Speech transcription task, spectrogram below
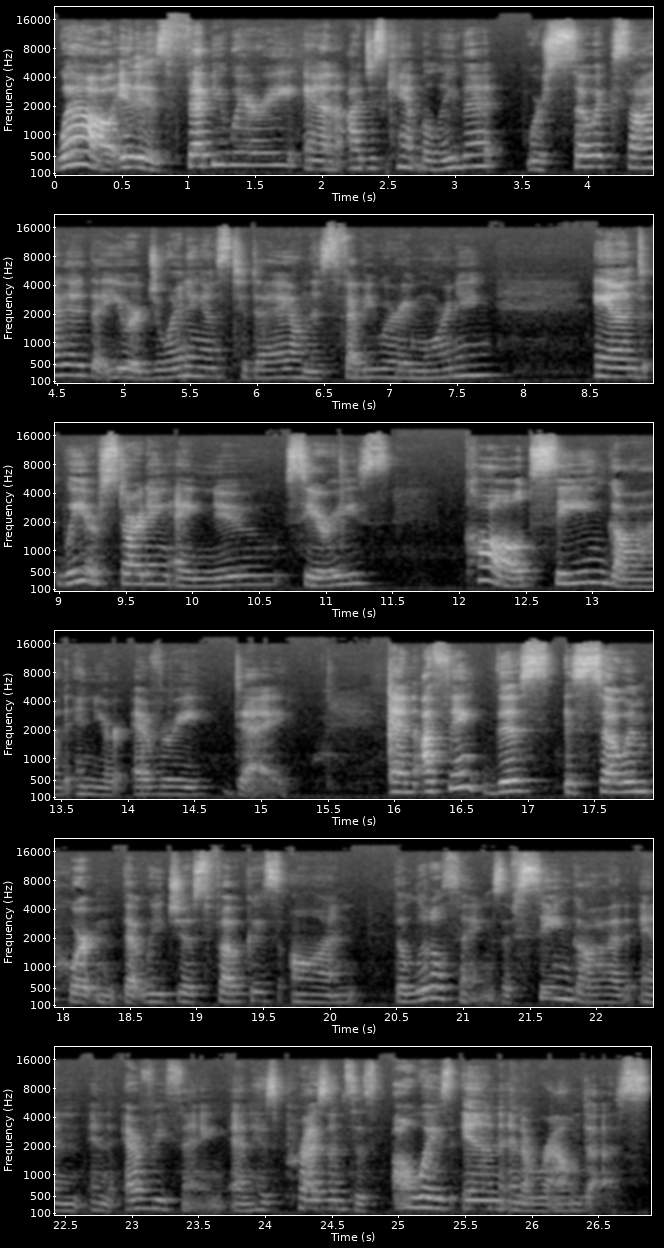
Wow, it is February and I just can't believe it. We're so excited that you are joining us today on this February morning. And we are starting a new series called Seeing God in Your Everyday. And I think this is so important that we just focus on the little things of seeing God in, in everything, and His presence is always in and around us.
